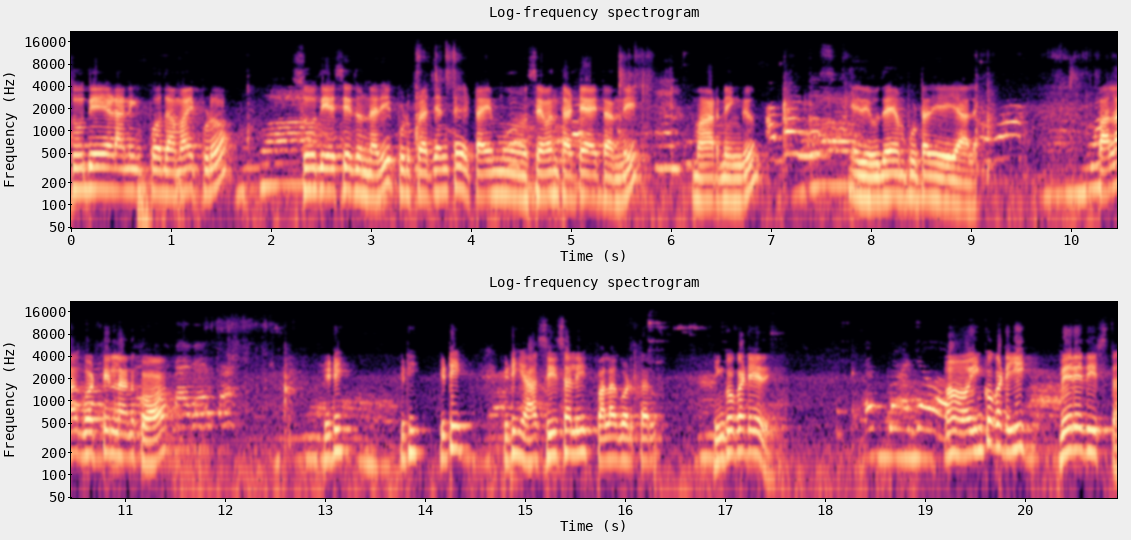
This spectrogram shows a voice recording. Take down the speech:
సూది వేయడానికి పోదామా ఇప్పుడు? సూది వేసేది ఉన్నది. ఇప్పుడు ప్రజెంట్ టైం సెవెన్ థర్టీ అవుతుంది. మార్నింగ్. ఇది ఉదయం పూట చేయాలి. పలా కొట్టిల్లు అనుకో ఇటీ ఇటీ ఇటీ ఇటీ ఆ సీసాలి పలా కొడతారు ఇంకొకటి ఏది? ఇంకొకటి. వేరేది ఇస్తా.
